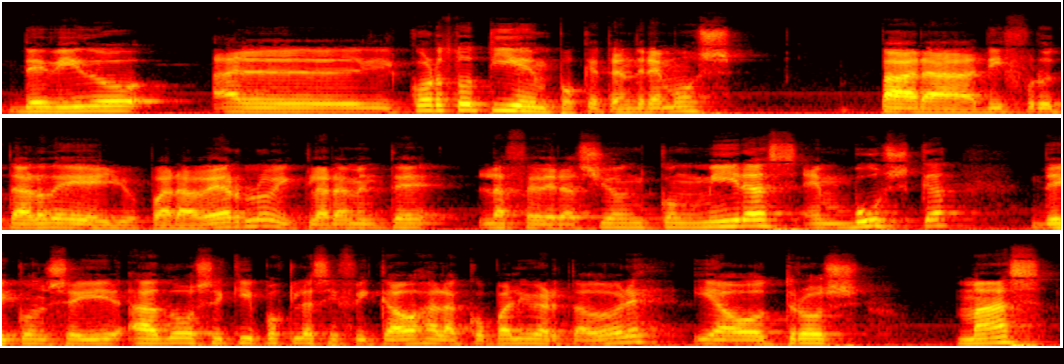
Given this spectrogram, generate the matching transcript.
debido al corto tiempo que tendremos para disfrutar de ello, para verlo y claramente la federación con miras en busca de conseguir a dos equipos clasificados a la Copa Libertadores y a otros más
